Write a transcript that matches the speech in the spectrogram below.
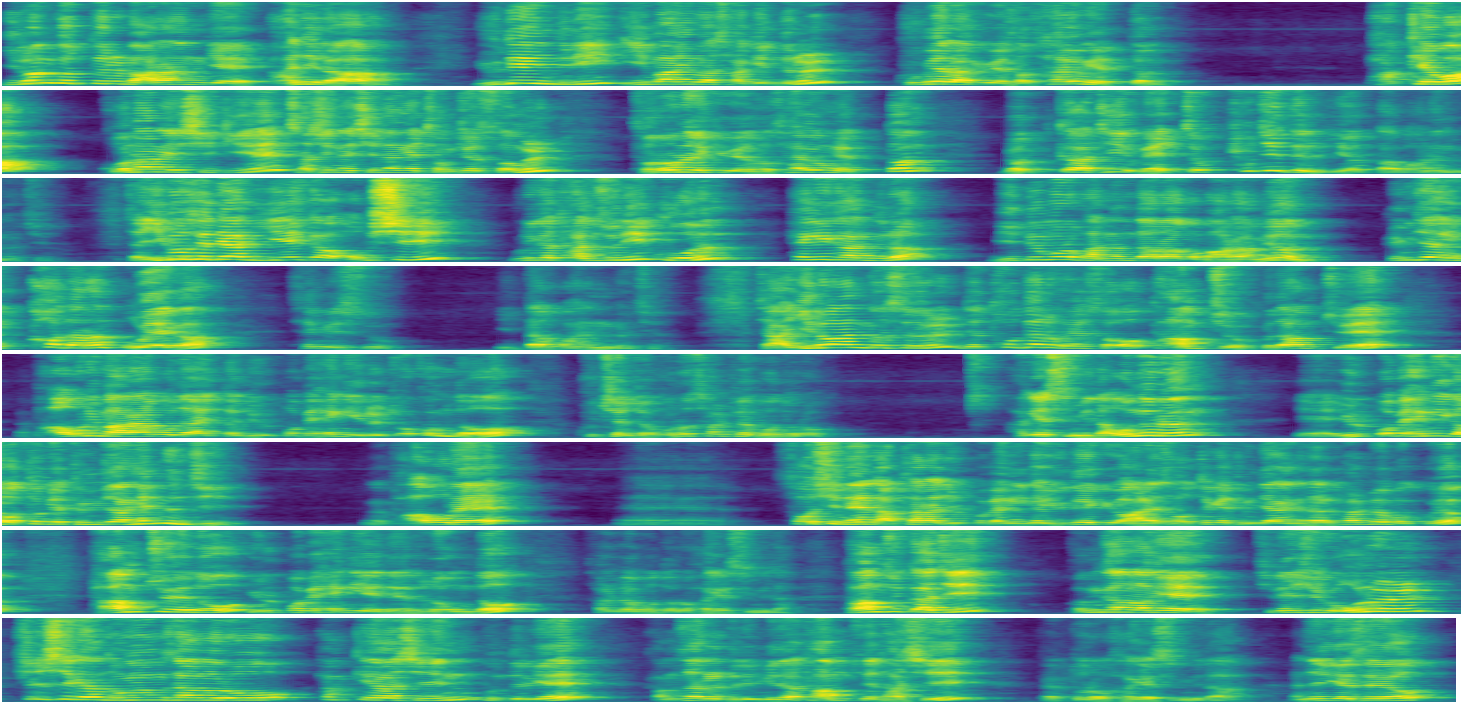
이런 것들을 말하는 게 아니라 유대인들이 이방인과 자기들을 구별하기 위해서 사용했던 박해와 고난의 시기에 자신의 신앙의 정체성을 드러내기 위해서 사용했던 몇 가지 외적 표지들이었다고 하는 거죠. 자, 이것에 대한 이해가 없이 우리가 단순히 구원은 행위가 아니라 믿음으로 받는다라고 말하면 굉장히 커다란 오해가 생길 수 있다고 하는 거죠. 자, 이러한 것을 이제 토대로 해서 다음 주, 그 다음 주에 바울이 말하고자 했던 율법의 행위를 조금 더 구체적으로 살펴보도록 하겠습니다. 오늘은 예, 율법의 행위가 어떻게 등장했는지, 바울의 예, 서신에 나타난 율법의 행위가 유대교 안에서 어떻게 등장했는지를 살펴봤고요. 다음 주에도 율법의 행위에 대해서 조금 더 살펴보도록 하겠습니다. 다음 주까지 건강하게 지내시고 오늘 실시간 동영상으로 함께 하신 분들에게 감사를 드립니다. 다음 주에 다시 뵙도록 하겠습니다. 안녕히 계세요.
